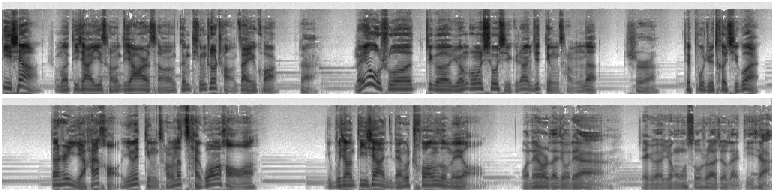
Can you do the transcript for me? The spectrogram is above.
地下，什么地下一层、地下二层，跟停车场在一块儿，对，没有说这个员工休息让你去顶层的，是啊，这布局特奇怪。但是也还好，因为顶层的采光好啊，你不像地下，你连个窗子都没有我那会儿在酒店，这个员工宿舍就在地下，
